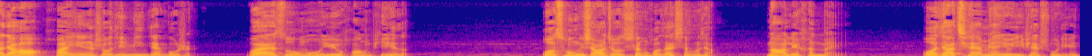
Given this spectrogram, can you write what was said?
大家好，欢迎收听民间故事《外祖母与黄皮子》。我从小就生活在乡下，那里很美。我家前面有一片树林，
